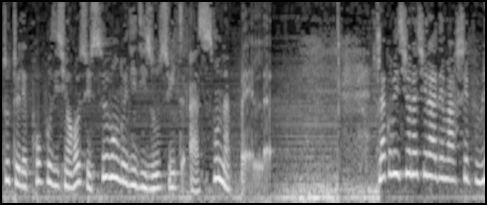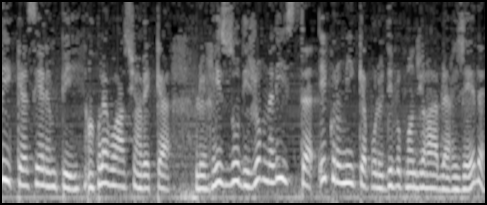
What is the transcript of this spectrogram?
toutes les propositions reçues ce vendredi 10 août suite à son appel. La Commission nationale des marchés publics, CNMP, en collaboration avec euh, le réseau des journalistes économiques pour le développement durable, RIGED,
